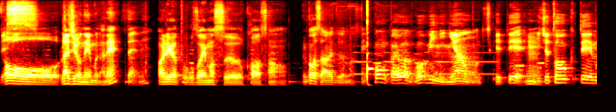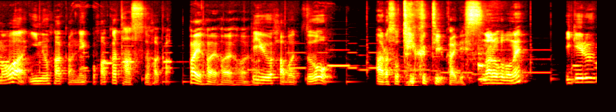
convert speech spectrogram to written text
です。おー、ラジオネームがね。だよね。ありがとうございます、お母さん。お母さんありがとうございます。今回は語尾ににゃんをつけて、うん一応トークテーマは犬派か猫派かタス派かはいはいはいはい。っていう派閥を争っていくっていう回です。なるほどね。いける？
